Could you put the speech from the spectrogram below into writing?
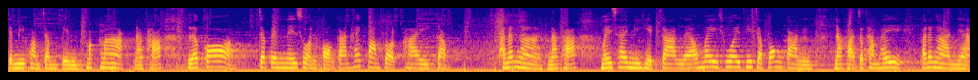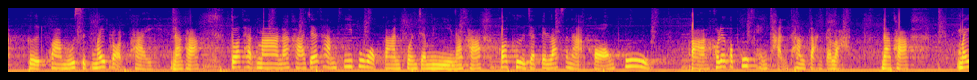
จะมีความจำเป็นมาก ๆนะคะ แล้วก็จะเป็นในส่วนของการให้ความปลอดภัยกับพนักงานนะคะ ไม่ใช่มีเหตุการณ์แล้วไม่ช่วยที่จะป้องกันนะคะ จะทำให้พนักงานเนี่ยเกิดความรู้สึกไม่ปลอดภัยนะคะ ตัวถัดมานะคะจะทำที่ผู้ประกอบการควรจะมีนะคะ ก็คือจะเป็นลักษณะของผู้เขาเรียกว่าผู้แข่งขันทางการตลาดนะคะ ไม่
